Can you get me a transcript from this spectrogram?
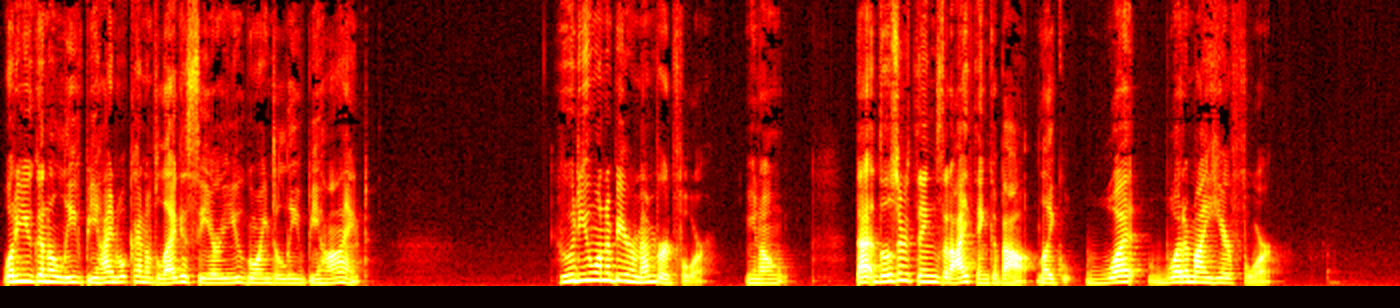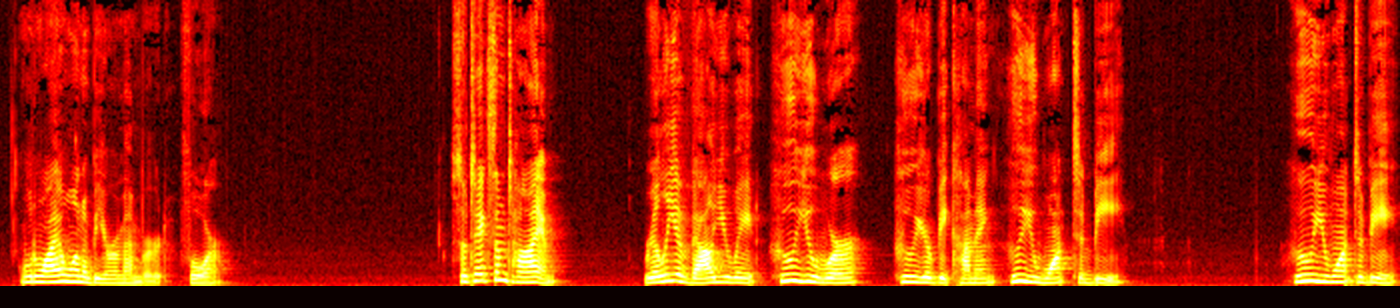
What are you going to leave behind? What kind of legacy are you going to leave behind? Who do you want to be remembered for? You know, that those are things that I think about. Like what what am I here for? What do I want to be remembered for? So take some time. Really evaluate who you were, who you're becoming, who you want to be. Who you want to be.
